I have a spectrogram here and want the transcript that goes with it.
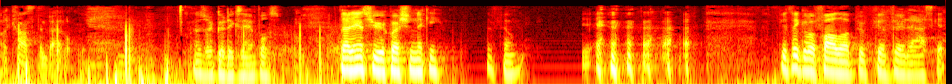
a constant battle. Those are good examples. That answer your question, Nikki? If you think of a follow up, feel free to ask it.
